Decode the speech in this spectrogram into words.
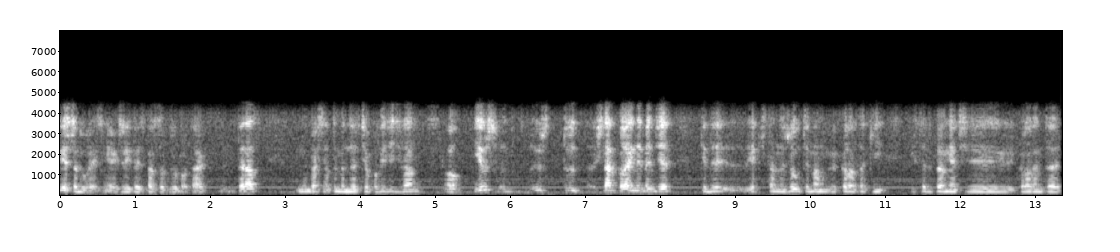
jeszcze dłużej nie, jeżeli to jest bardzo grubo, tak? Teraz no właśnie o tym będę chciał powiedzieć Wam. O, już, już tu ślad kolejny będzie, kiedy jakiś tam żółty mam kolor taki i chcę wypełniać yy, kolorem te, mm,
